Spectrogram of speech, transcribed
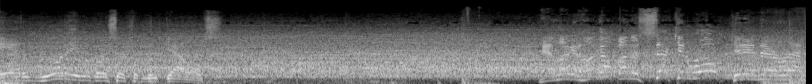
And what a reversal from Luke Gallows. And look at hung up on the second rope. Get in there, ref.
